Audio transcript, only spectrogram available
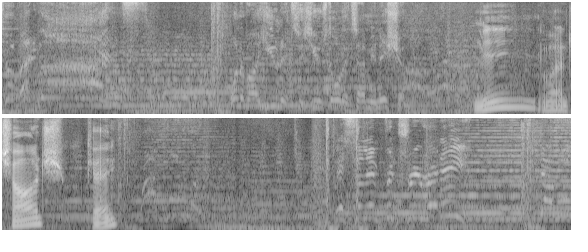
To advance! One of our units has used all its ammunition. Me? you wanna charge? Okay. Missile infantry ready! Double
